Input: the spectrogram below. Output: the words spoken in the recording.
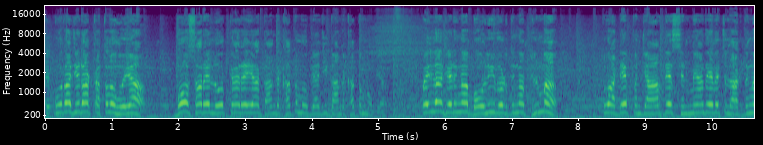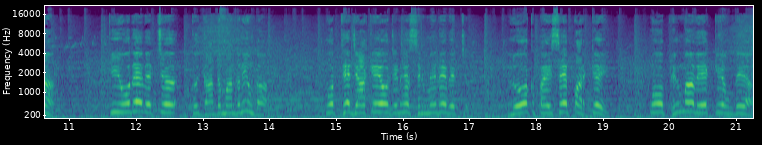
ਤੇ ਉਹਦਾ ਜਿਹੜਾ ਕਤਲ ਹੋਇਆ, ਬਹੁਤ ਸਾਰੇ ਲੋਕ ਕਹਿ ਰਹੇ ਆ ਗੰਦ ਖਤਮ ਹੋ ਗਿਆ ਜੀ ਗੰਦ ਖਤਮ ਹੋ ਗਿਆ। ਪਹਿਲਾਂ ਜਿਹੜੀਆਂ ਬਾਲੀਵੁੱਡ ਦੀਆਂ ਫਿਲਮਾਂ ਤੁਹਾਡੇ ਪੰਜਾਬ ਦੇ ਸਿਨੇਮਿਆਂ ਦੇ ਵਿੱਚ ਲੱਗਦੀਆਂ, ਕਿ ਉਹਦੇ ਵਿੱਚ ਕੋਈ ਗੰਦ ਮੰਦ ਨਹੀਂ ਹੁੰਦਾ? ਉੱਥੇ ਜਾ ਕੇ ਉਹ ਜਿਹੜੀਆਂ ਸਿਨੇਮੇ ਦੇ ਵਿੱਚ ਲੋਕ ਪੈਸੇ ਭਰ ਕੇ ਉਹ ਫਿਲਮਾਂ ਵੇਖ ਕੇ ਆਉਂਦੇ ਆ।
